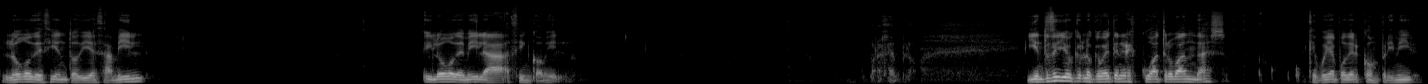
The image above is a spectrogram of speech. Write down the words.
luego de 110 a 1000, y luego de 1000 a 5000. Por ejemplo. Y entonces yo lo que voy a tener es cuatro bandas que voy a poder comprimir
